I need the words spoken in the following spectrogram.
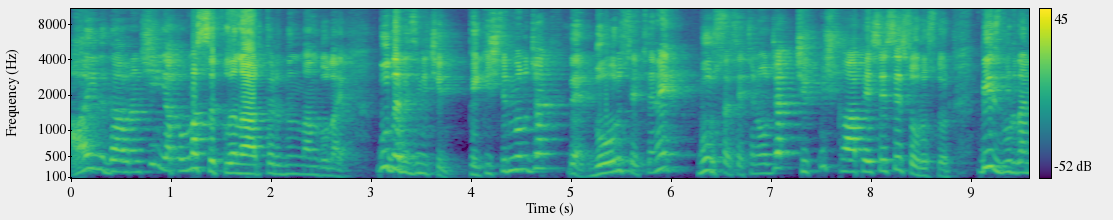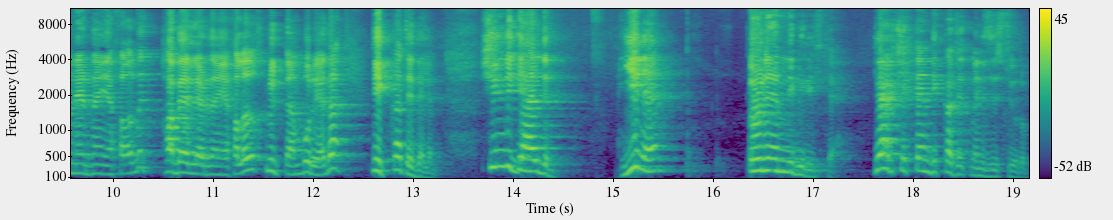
aynı davranışın yapılma sıklığını artırdığından dolayı. Bu da bizim için pekiştirme olacak ve doğru seçenek Bursa seçeneği olacak. Çıkmış KPSS sorusudur. Biz burada nereden yakaladık? Haberlerden yakaladık. Lütfen buraya da dikkat edelim. Şimdi geldim. Yine önemli bir ilke. Gerçekten dikkat etmenizi istiyorum.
